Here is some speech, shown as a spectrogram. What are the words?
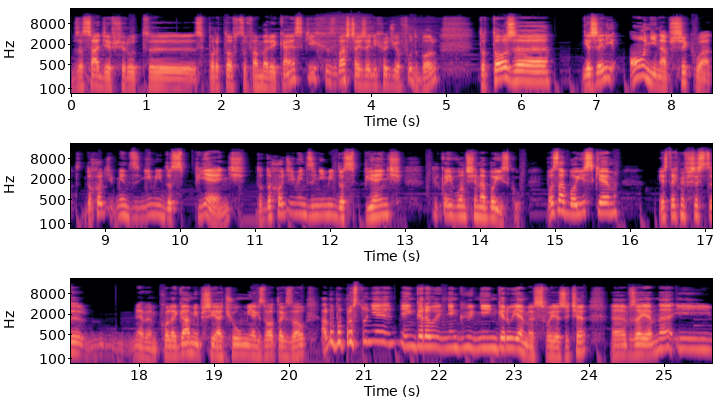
w zasadzie wśród y, sportowców amerykańskich, zwłaszcza jeżeli chodzi o futbol, to to, że jeżeli oni na przykład dochodzi między nimi do spięć, to dochodzi między nimi do spięć tylko i wyłącznie na boisku. Poza boiskiem jesteśmy wszyscy, nie wiem, kolegami, przyjaciółmi, jak zwał, tak zwał, albo po prostu nie, nie, ingeru, nie, nie ingerujemy w swoje życie e, wzajemne i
